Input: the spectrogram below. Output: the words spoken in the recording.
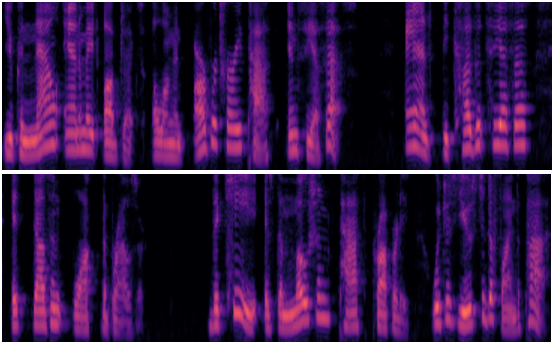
You can now animate objects along an arbitrary path in CSS. And because it's CSS, it doesn't block the browser. The key is the motion path property, which is used to define the path.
